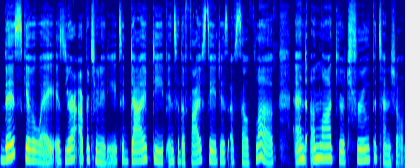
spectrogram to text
This giveaway is your opportunity to dive deep into the five stages of self love and unlock your true potential.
